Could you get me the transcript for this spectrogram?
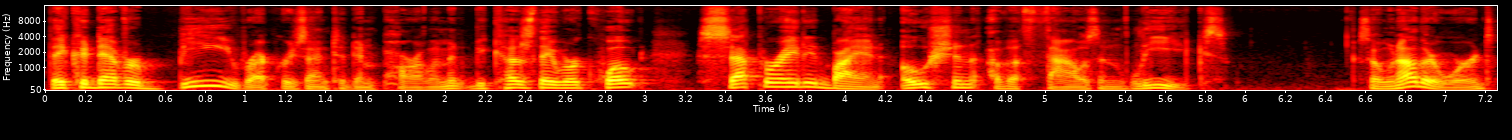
they could never be represented in Parliament because they were, quote, separated by an ocean of a thousand leagues. So, in other words,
